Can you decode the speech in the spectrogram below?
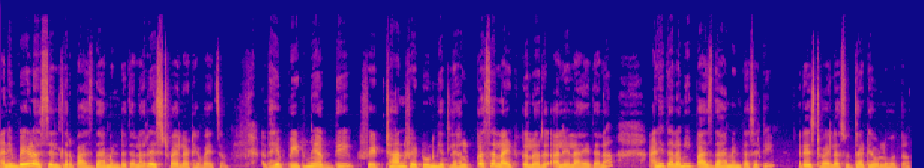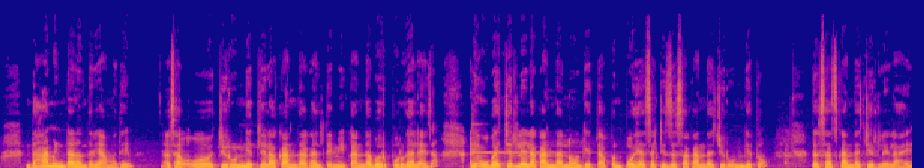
आणि वेळ असेल तर पाच दहा मिनटं त्याला रेस्ट व्हायला ठेवायचं. आता हे पीठ मी अगदी फेट छान फेटून घेतले हलकासा लाइट कलर आलेला आहे त्याला. आणि त्याला मी पाच दहा मिनटासाठी रेस्ट व्हायलासुद्धा ठेवलं होतं. दहा मिनटानंतर यामध्ये असा चिरून घेतलेला कांदा घालते मी. कांदा भरपूर घालायचा आणि उभा चिरलेला कांदा न घेता आपण पोह्यासाठी जसा कांदा चिरून घेतो तसाच कांदा चिरलेला आहे.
